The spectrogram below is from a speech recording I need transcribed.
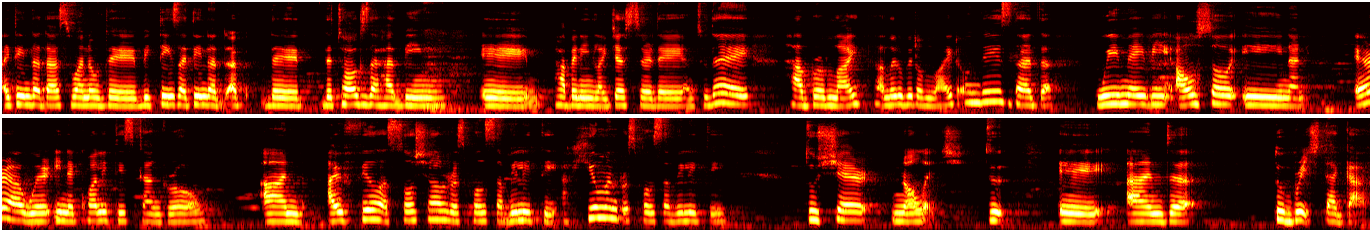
I think that that's one of the big things. I think that uh, the the talks that have been uh, happening like yesterday and today have brought light, a little bit of light on this. That we may be also in an era where inequalities can grow, and I feel a social responsibility, a human responsibility, to share knowledge, to uh, and uh, to bridge that gap.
